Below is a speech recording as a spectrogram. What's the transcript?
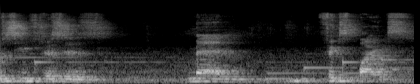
seamstresses, men fixed bikes,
